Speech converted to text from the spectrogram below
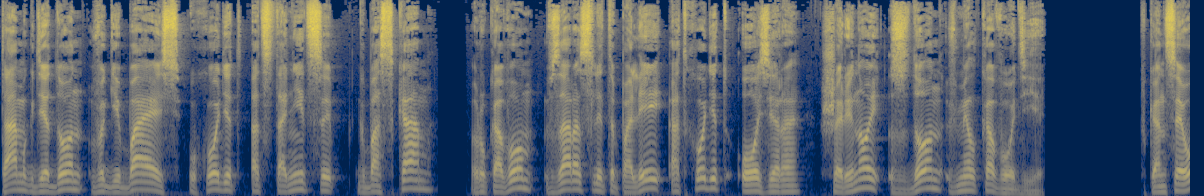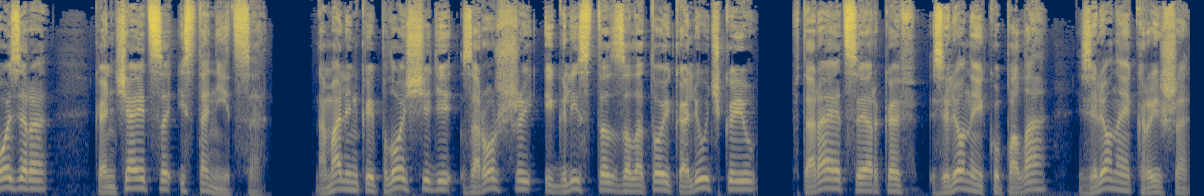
Там, где Дон, выгибаясь, уходит от станицы к Баскам, рукавом в заросли тополей отходит озеро, шириной с Дон в мелководье. В конце озера кончается и станица. На маленькой площади, заросшей иглисто-золотой колючкою, вторая церковь, зеленые купола, зеленая крыша,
